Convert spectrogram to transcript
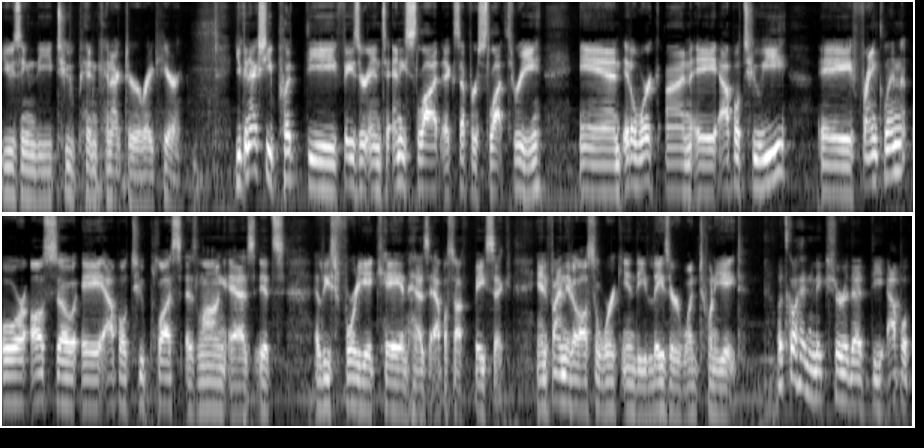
using the two pin connector right here. You can actually put the Phaser into any slot except for slot 3 and it'll work on a Apple IIe, a Franklin, or also a Apple II Plus as long as it's at least 48K and has AppleSoft Basic. And finally, it'll also work in the Laser 128. Let's go ahead and make sure that the Apple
